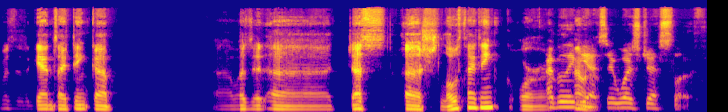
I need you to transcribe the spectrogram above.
was it against? I think, uh, uh, was it uh, just uh, Schloth? I think, or I believe know. yes, it was Jess Sloth.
